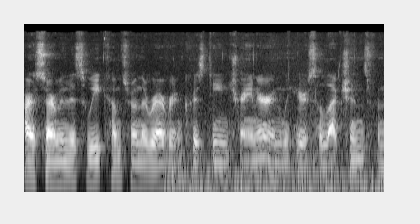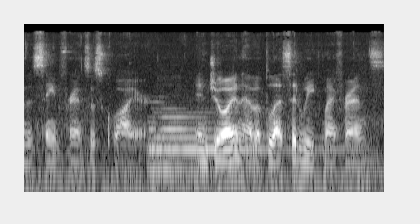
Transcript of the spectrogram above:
Our sermon this week comes from the Reverend Christine Trainer, and we hear selections from the St. Francis Choir. Enjoy and have a blessed week, my friends.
